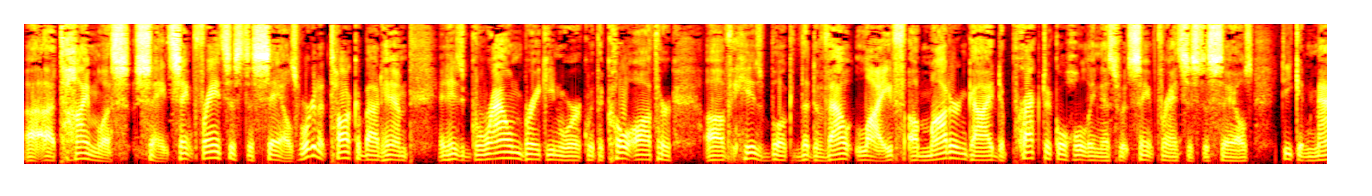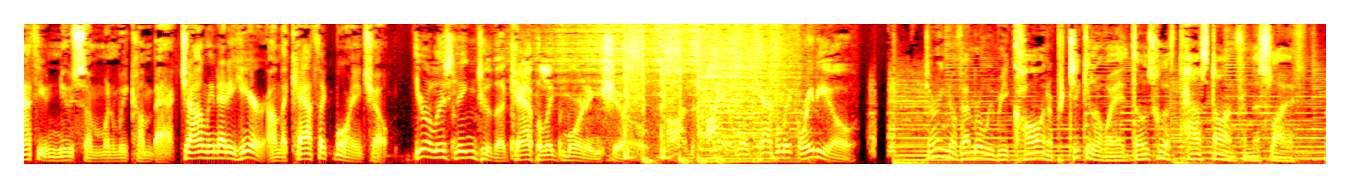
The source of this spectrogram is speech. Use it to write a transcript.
uh, a timeless saint, St. Francis de Sales. We're going to talk about him and his groundbreaking work with the co-author of his book, The Devout Life, a modern guide to practical holiness with St. Francis de Sales, Deacon Matthew Newsom when we come back. John Leonetti here on the Catholic Morning Show. You're listening to the Catholic Morning Show on Iowa Catholic Radio. During November, we recall in a particular way those who have passed on from this life.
